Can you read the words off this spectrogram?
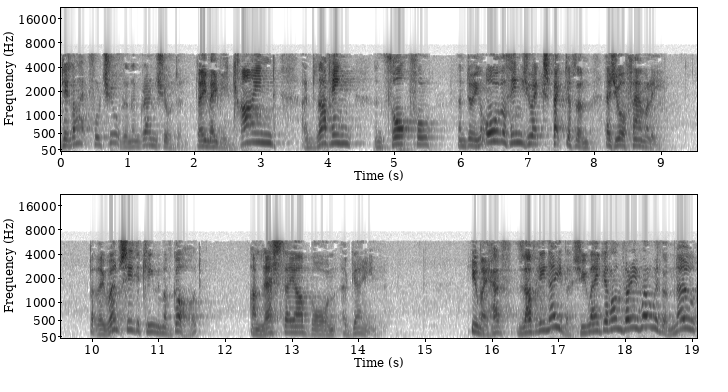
delightful children and grandchildren. They may be kind and loving and thoughtful and doing all the things you expect of them as your family. But they won't see the kingdom of God unless they are born again. You may have lovely neighbours. You may get on very well with them. No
